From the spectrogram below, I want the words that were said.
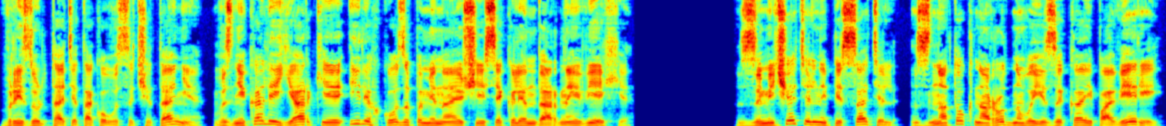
В результате такого сочетания возникали яркие и легко запоминающиеся календарные вехи. Замечательный писатель, знаток народного языка и поверий,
